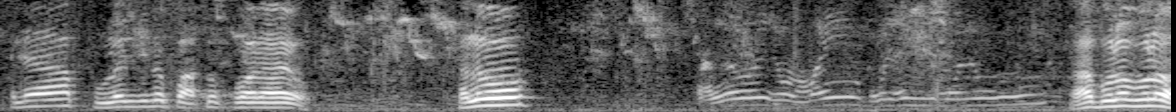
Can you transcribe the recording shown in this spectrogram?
એટલે આ ફૂલનજીનો પાછો ફોન આવ્યો. હેલો? હાલો ભાઈ બોલાવી બોલું. હા બોલો બોલો.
